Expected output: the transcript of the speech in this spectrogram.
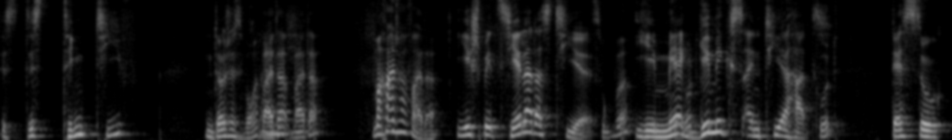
ist distinktiv ein deutsches Wort Weiter, eigentlich? weiter. Mach einfach weiter. Je spezieller das Tier, Super. je mehr. Gimmicks ein Tier hat, Gut. desto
